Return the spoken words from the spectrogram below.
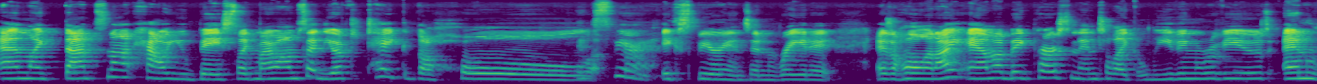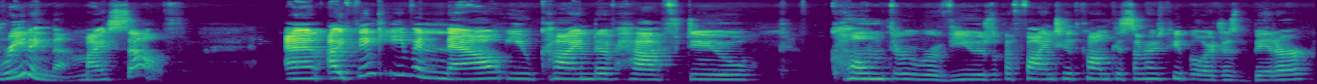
And like that's not how you base. Like my mom said, you have to take the whole Experience. experience and rate it as a whole. And I am a big person into like leaving reviews and reading them myself. And I think even now you kind of have to comb through reviews with a fine tooth comb because sometimes people are just bitter.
